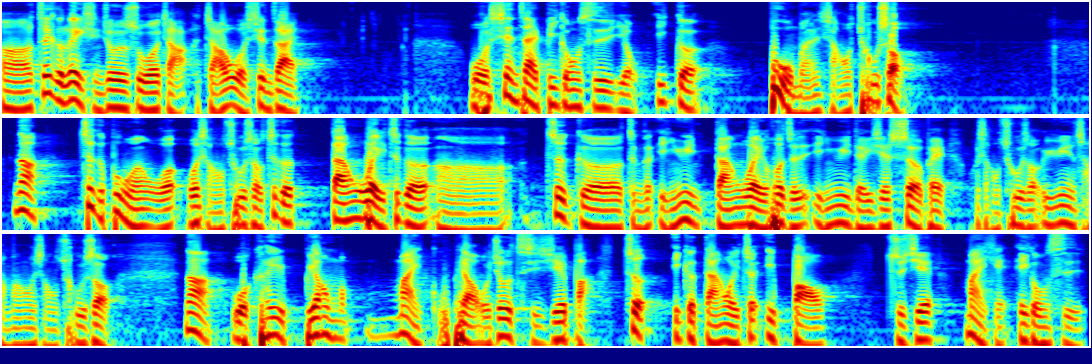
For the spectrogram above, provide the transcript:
呃，这个类型就是说，假假如我现在我现在 B 公司有一个部门想要出售，那这个部门我我想要出售这个单位，这个呃。这个整个营运单位或者是营运的一些设备，我想出售；营运厂房我想出售，那我可以不要卖股票，我就直接把这一个单位这一包直接卖给 A 公司。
